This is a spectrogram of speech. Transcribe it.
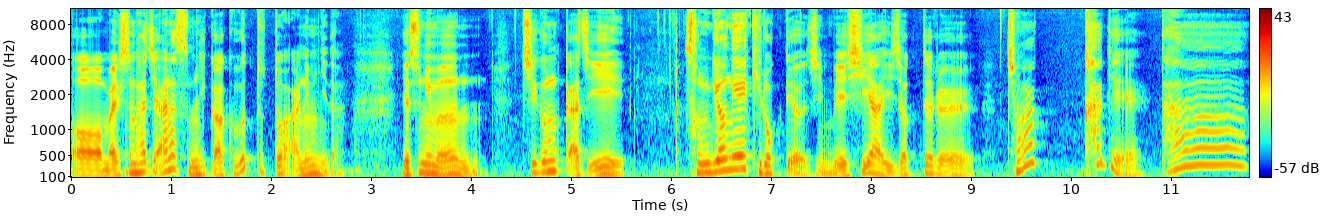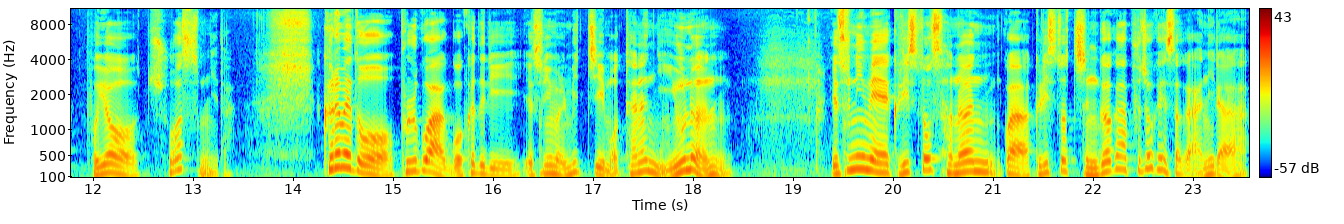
어, 말씀하지 않았습니까? 그것도 또 아닙니다. 예수님은 지금까지 성경에 기록되어진 메시아 이적들을 정확하게 다 보여 주었습니다. 그럼에도 불구하고 그들이 예수님을 믿지 못하는 이유는 예수님의 그리스도 선언과 그리스도 증거가 부족해서가 아니라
